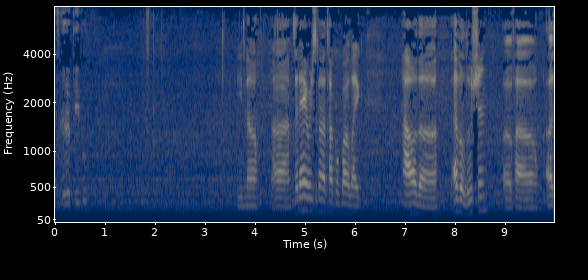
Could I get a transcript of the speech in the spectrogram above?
It's good, people. You know, um, today we're just gonna talk about like how the evolution of how us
